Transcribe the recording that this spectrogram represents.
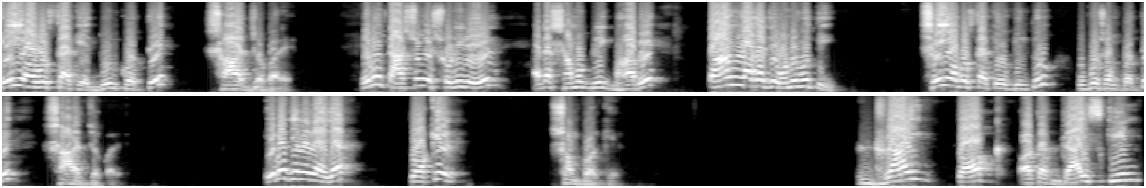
এই অবস্থাকে দূর করতে সাহায্য করে। এবং তার সঙ্গে শরীরের একটা সামগ্রিকভাবে টান লাগা যে অনুভূতি, সেই অবস্থাকেও কিন্তু উপশম করতে সাহায্য করে। এবার জেনে নেওয়া যাক ত্বকের সম্পর্কে। ড্রাই ত্বক অর্থাৎ ড্রাই স্কিন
